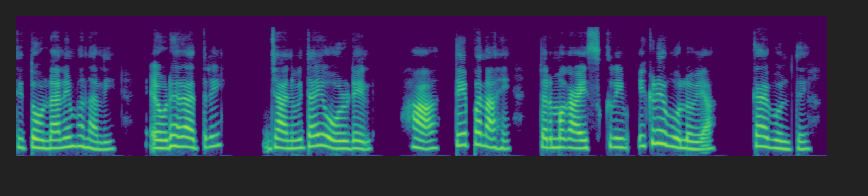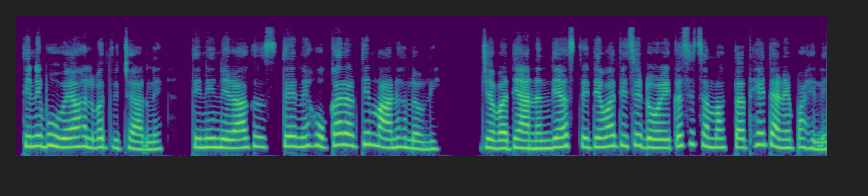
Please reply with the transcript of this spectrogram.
ती तोंडाने म्हणाली एवढ्या रात्री जान्हवीताई ओरडेल. हा ते पण आहे. तर मग आईस्क्रीम इकडे बोलवूया. काय बोलते? तिने भुवया हलवत विचारले. तिने निरागसतेने होकारार्थी मान हलवली. जेव्हा ती आनंदी असते तेव्हा तिचे डोळे कसे चमकतात हे त्याने पाहिले.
